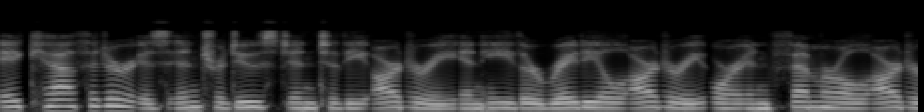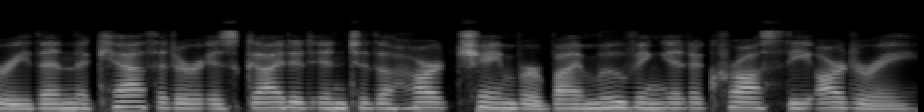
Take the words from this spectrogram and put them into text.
A catheter is introduced into the artery in either radial artery or in femoral artery then the catheter is guided into the heart chamber by moving it across the artery.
